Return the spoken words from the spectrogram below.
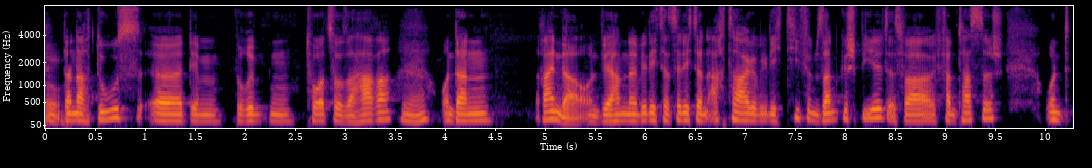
oh. dann nach Dus, äh, dem berühmten Tor zur Sahara ja. und dann rein da. Und wir haben dann wirklich tatsächlich dann acht Tage wirklich tief im Sand gespielt. Es war fantastisch. Und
